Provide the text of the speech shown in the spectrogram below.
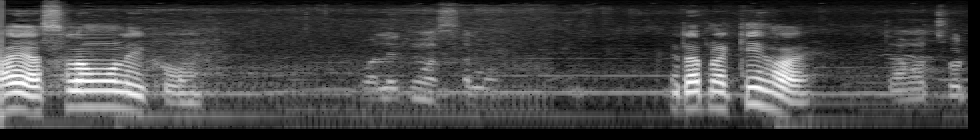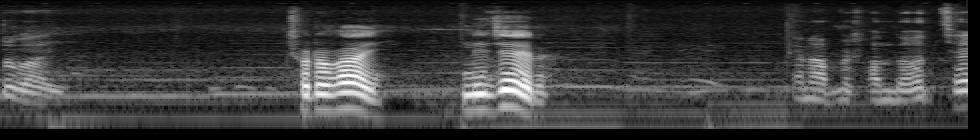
ভাই আসসালামু আলাইকুম। ওয়ালাইকুম আসসালাম। এটা আপনার কি হয়? এটা আমার ছোট ভাই। ছোট ভাই নিজের? কেন আপনার সন্দেহ হচ্ছে?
